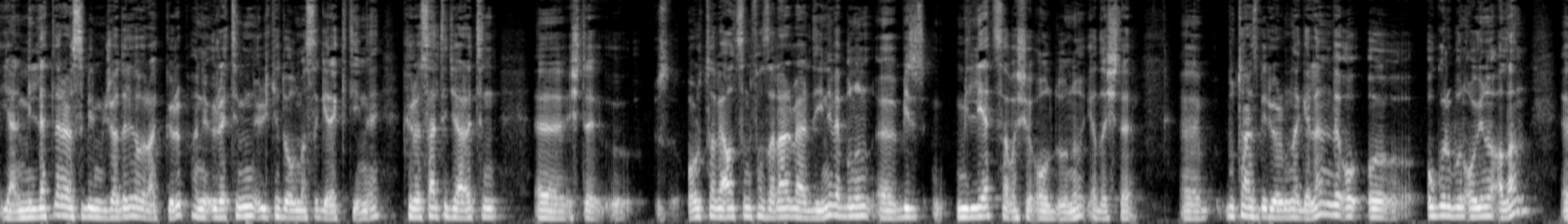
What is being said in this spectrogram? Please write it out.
yani milletler arası bir mücadele olarak görüp hani üretimin ülkede olması gerektiğini, küresel ticaretin e, işte orta ve alt sınıfa zarar verdiğini ve bunun e, bir milliyet savaşı olduğunu ya da işte e, bu tarz bir yorumla gelen ve o, o, o grubun oyunu alan e,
